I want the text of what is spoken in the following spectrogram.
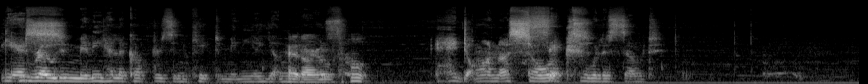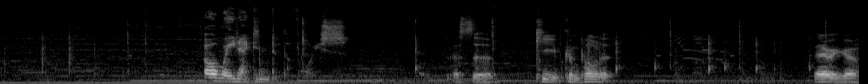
Yes. He rode in mini helicopters and kicked many a young Head on girl. assault. Head-on assault. Sexual assault. Oh wait, I didn't do the voice. That's the key component. There we go.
